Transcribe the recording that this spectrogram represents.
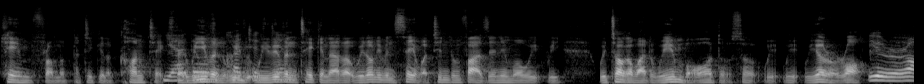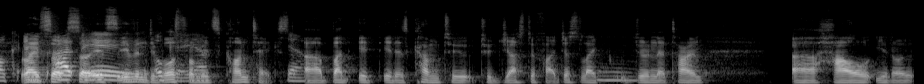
came from a particular context Yeah, that we there was a even we've, context, we've yeah. even taken that out. We don't even say wathint umfazi anymore. We, we, we talk about we Imbokodo, so we, we, we are a rock You're a rock. right so, so it's even divorced okay, from yeah. its context Yeah. uh, but it, it has come to to justify just like Mm. during that time uh, how you know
